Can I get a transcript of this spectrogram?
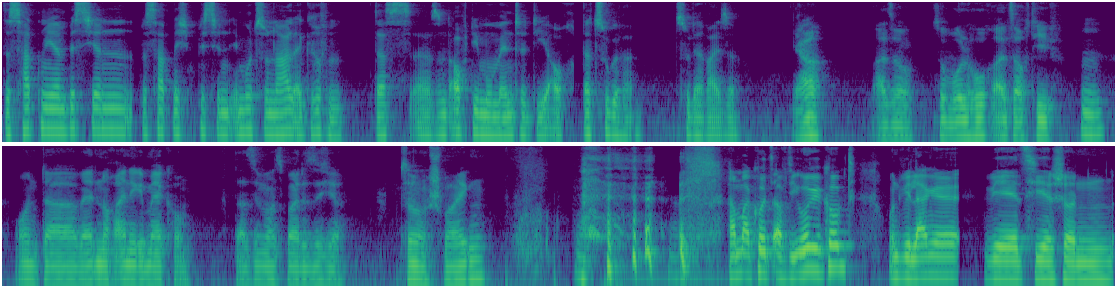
Das hat mir ein bisschen, das hat mich ein bisschen emotional ergriffen. Das äh, sind auch die Momente, die auch dazugehören zu der Reise. Ja, also sowohl hoch als auch tief. Hm. Und da werden noch einige mehr kommen. Da sind wir uns beide sicher. So, schweigen. Haben mal kurz auf die Uhr geguckt und wie lange wir jetzt hier schon,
